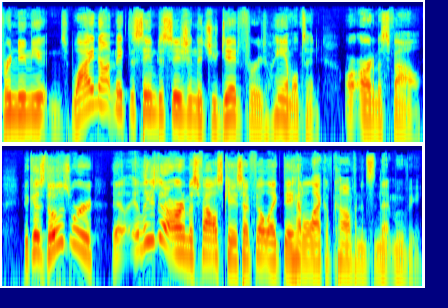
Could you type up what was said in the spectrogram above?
for New Mutants? Why not make the same decision that you did for Hamilton or Artemis Fowl? Because those were, at least in Artemis Fowl's case, I felt like they had a lack of confidence in that movie.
